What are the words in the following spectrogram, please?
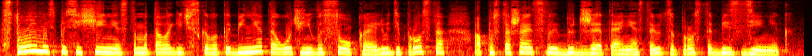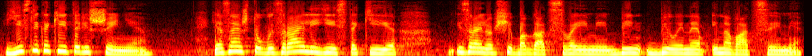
Стоимость посещения стоматологического кабинета очень высокая. Люди просто опустошают свои бюджеты, они остаются просто без денег. Есть ли какие-то решения? Я знаю, что в Израиле есть такие Израиль вообще богат своими биоинновациями.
